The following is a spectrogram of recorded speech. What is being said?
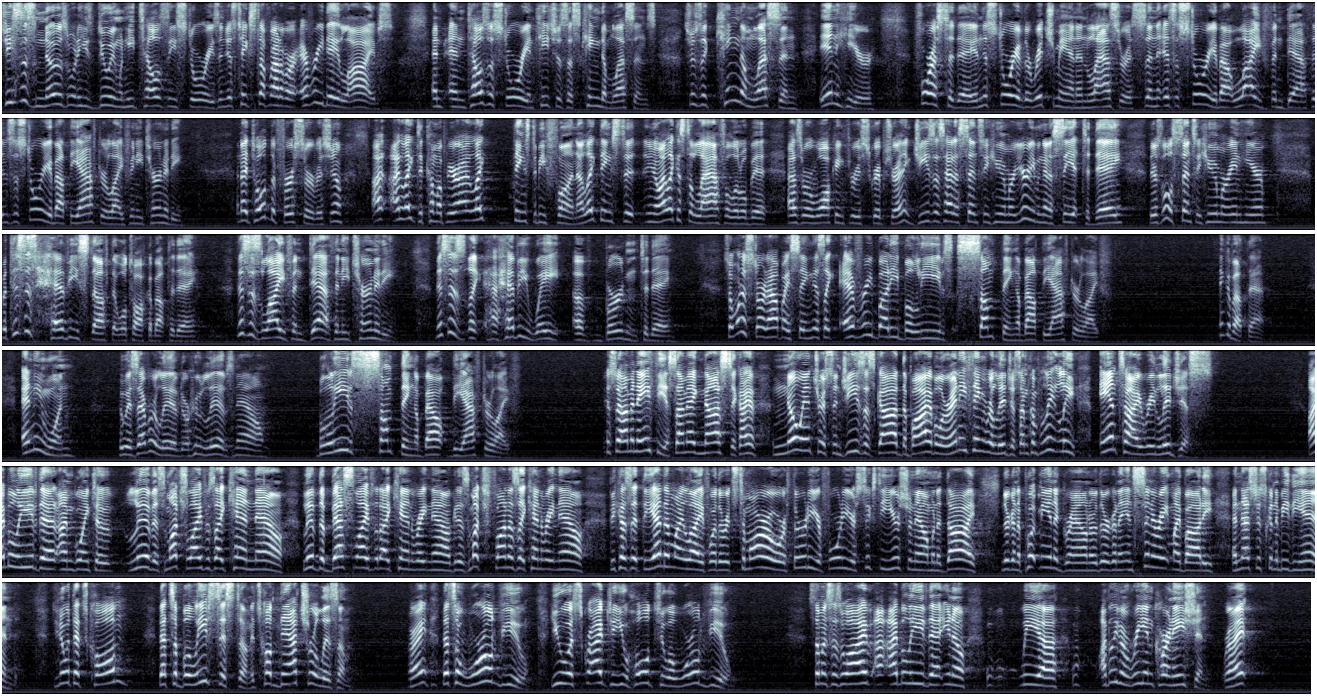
Jesus knows what he's doing when he tells these stories and just takes stuff out of our everyday lives and, and tells a story and teaches us kingdom lessons. So there's a kingdom lesson in here for us today in this story of the rich man and Lazarus. And it's a story about life and death, and it's a story about the afterlife in eternity. And I told the first service, you know, I, I like to come up here. I like things to be fun. I like things to, you know, I like us to laugh a little bit as we're walking through Scripture. I think Jesus had a sense of humor. You're even going to see it today. There's a little sense of humor in here. But this is heavy stuff that we'll talk about today. This is life and death and eternity. This is like a heavy weight of burden today. So I want to start out by saying this like everybody believes something about the afterlife. Think about that. Anyone who has ever lived or who lives now believes something about the afterlife. You say, I'm an atheist. I'm agnostic. I have no interest in Jesus, God, the Bible, or anything religious. I'm completely anti religious. I believe that I'm going to live as much life as I can now, live the best life that I can right now, get as much fun as I can right now, because at the end of my life, whether it's tomorrow or 30 or 40 or 60 years from now, I'm going to die. They're going to put me in the ground or they're going to incinerate my body, and that's just going to be the end. Do you know what that's called? That's a belief system. It's called naturalism. All right? That's a worldview. You ascribe to, you hold to a worldview. Someone says, Well, I, I believe that, you know, we, uh, I believe in reincarnation, right?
